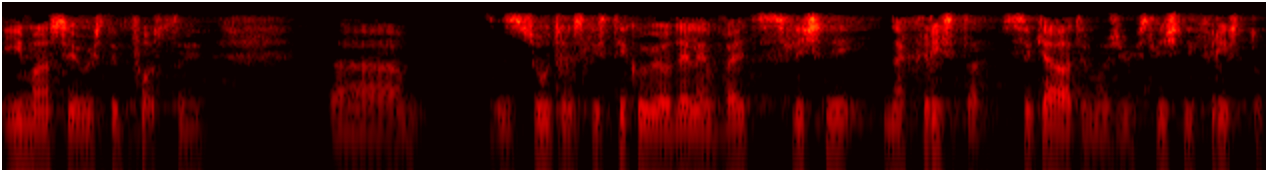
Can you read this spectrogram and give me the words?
има се уште постои, со стикови од Елен Вајд, слични на Христа. Секјавате, може би, слични Христу.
